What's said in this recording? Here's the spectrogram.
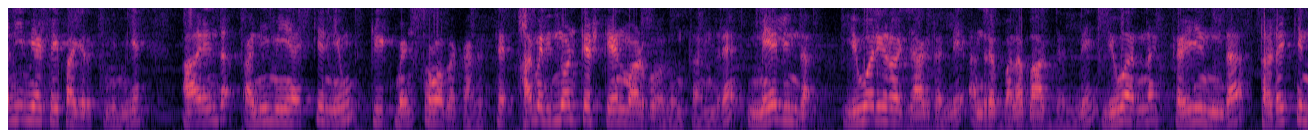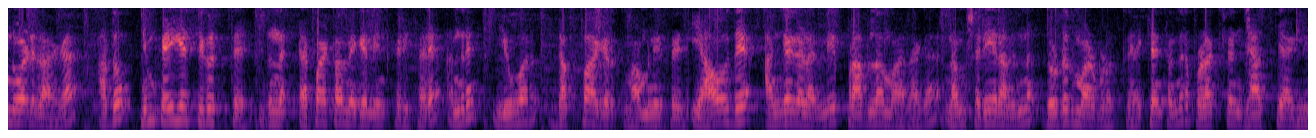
ಅನಿಮಿಯಾ ಟೈಪ್ ಆಗಿರುತ್ತೆ ನಿಮಗೆ. ಆದ್ರಿಂದ ಅನಿಮಿಯಾಕ್ಕೆ ನೀವು ಟ್ರೀಟ್ಮೆಂಟ್ ತಗೋಬೇಕಾಗುತ್ತೆ. ಆಮೇಲೆ ಇನ್ನೊಂದು ಟೆಸ್ಟ್ ಏನು ಮಾಡ್ಬೋದು ಅಂತ ಅಂದರೆ ಮೇಲಿಂದ ಲಿವರ್ ಇರೋ ಜಾಗದಲ್ಲಿ, ಅಂದ್ರೆ ಬಲಭಾಗದಲ್ಲಿ ಲಿವರ್ನ ಕೈಯಿಂದ ತಡಕಿ ನೋಡಿದಾಗ ಅದು ನಿಮ್ಮ ಕೈಗೆ ಸಿಗುತ್ತೆ. ಇದನ್ನ ಎಪಾಟೋಮೆಗಲಿ ಅಂತ ಕರೀತಾರೆ. ಅಂದ್ರೆ ಲಿವರ್ ದಪ್ಪ ಆಗಿರುತ್ತೆ, ಮಾಮೂಲಿ ಸೈಜ್ ಯಾವುದೇ ಅಂಗಗಳಲ್ಲಿ ಪ್ರಾಬ್ಲಮ್ ಆದಾಗ ನಮ್ಮ ಶರೀರ ಅದನ್ನ ದೊಡ್ಡದು ಮಾಡ್ಬಿಡುತ್ತೆ. ಯಾಕೆಂತಂದ್ರೆ ಪ್ರೊಡಕ್ಷನ್ ಜಾಸ್ತಿ ಆಗಲಿ.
